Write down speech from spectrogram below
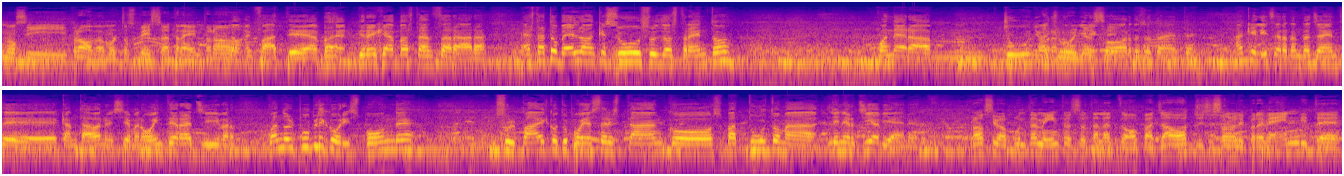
non si prova molto spesso a Trento, no? No, infatti, beh, direi che è abbastanza rara. È stato bello anche su sul Dos Trento, quando era mm, giugno, ora non mi ricordo sì. esattamente. Anche lì c'era tanta gente, cantavano insieme a noi, interagivano. Quando il pubblico risponde sul palco tu puoi essere stanco, sbattuto, ma l'energia viene. Prossimo appuntamento è sotto alla zoppa, già oggi ci sono le prevendite,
